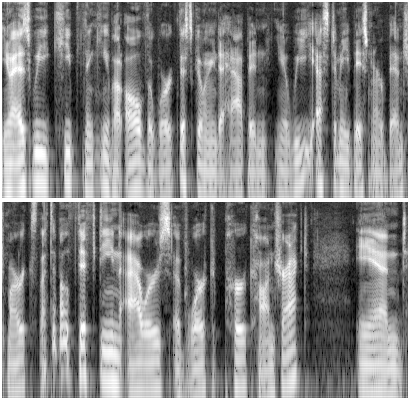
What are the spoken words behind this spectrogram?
You know, as we keep thinking about all the work that's going to happen, you know, we estimate based on our benchmarks, that's about 15 hours of work per contract. And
